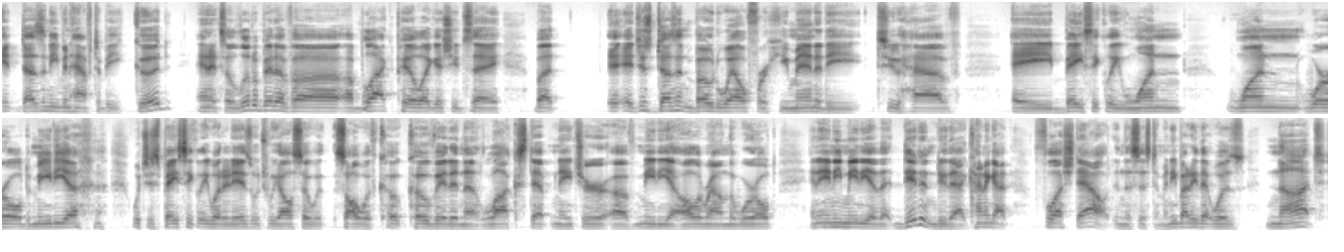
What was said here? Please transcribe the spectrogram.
it doesn't even have to be good, and it's a little bit of a, a black pill, I guess you'd say, but it, it just doesn't bode well for humanity to have a basically one one world media, which is basically what it is, which we also saw with COVID and that lockstep nature of media all around the world. And any media that didn't do that kind of got flushed out in the system. Anybody that was not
